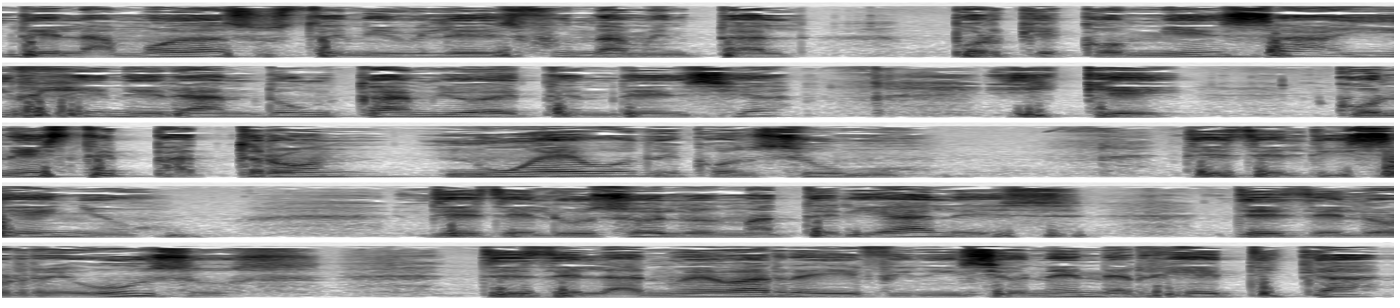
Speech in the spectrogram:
de la moda sostenible es fundamental porque comienza a ir generando un cambio de tendencia y que con este patrón nuevo de consumo, desde el diseño, desde el uso de los materiales, desde los reusos, desde la nueva redefinición energética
